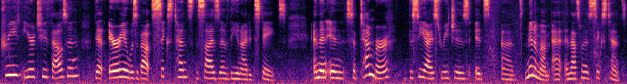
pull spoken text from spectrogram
Pre year 2000, that area was about six tenths the size of the United States. And then in September, the sea ice reaches its uh, minimum, at, and that's when it's six tenths.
